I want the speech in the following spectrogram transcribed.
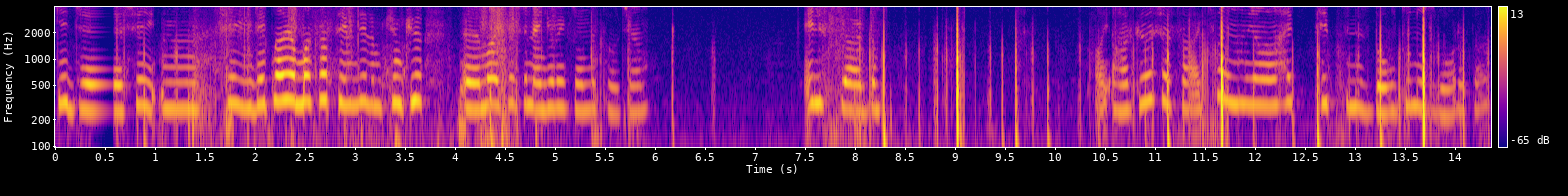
Gece şey hmm, şey reklam yapmazsan sevinirim çünkü e, maalesef seni engellemek zorunda kalacağım. Elif yardım. Ay arkadaşlar sakin olun ya. Hep hepiniz doldunuz bu arada.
